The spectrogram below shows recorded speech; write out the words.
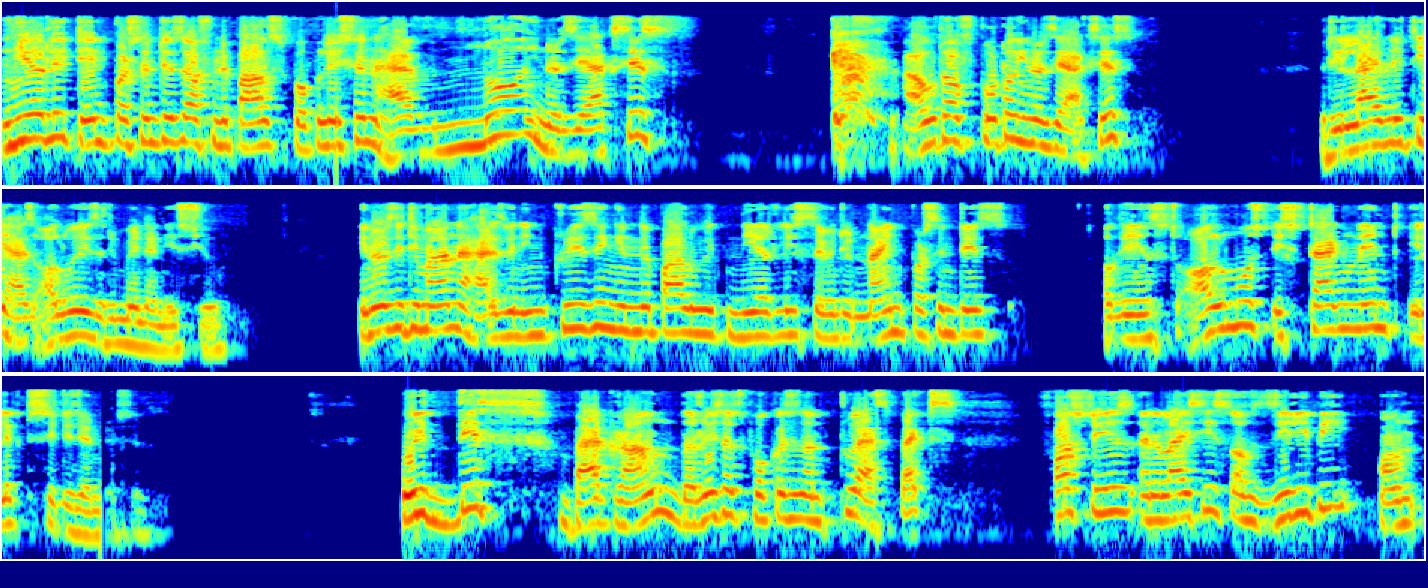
Nearly 10% of Nepal's population have no energy access. Out of total energy access, reliability has always remained an issue. Energy demand has been increasing in Nepal with nearly 79 percentage against almost stagnant electricity generation. With this background, the research focuses on two aspects. First is analysis of GDP on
